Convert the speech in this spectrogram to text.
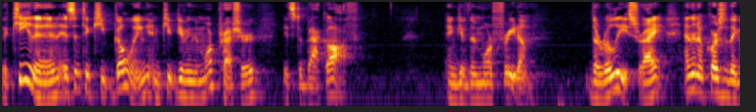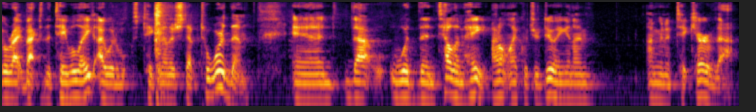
the key then isn't to keep going and keep giving them more pressure, it's to back off and give them more freedom. The release, right? And then, of course, if they go right back to the table leg, I would take another step toward them. And that would then tell them, hey, I don't like what you're doing, and I'm I'm going to take care of that.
